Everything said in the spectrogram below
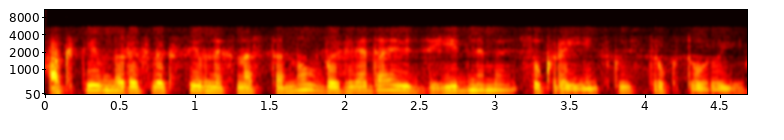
активно-рефлексивних настанов виглядають згідними з українською структурою.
